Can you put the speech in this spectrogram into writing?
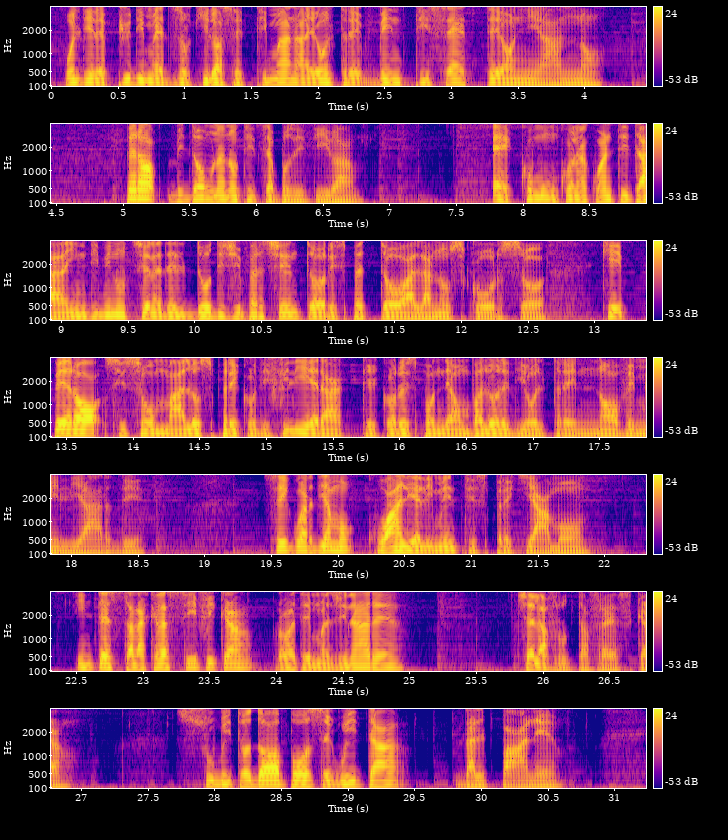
Vuol dire più di mezzo chilo a settimana e oltre 27 ogni anno. Però vi do una notizia positiva è comunque una quantità in diminuzione del 12% rispetto all'anno scorso, che però si somma allo spreco di filiera che corrisponde a un valore di oltre 9 miliardi. Se guardiamo quali alimenti sprechiamo, in testa alla classifica, provate a immaginare, c'è la frutta fresca. Subito dopo seguita dal pane.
